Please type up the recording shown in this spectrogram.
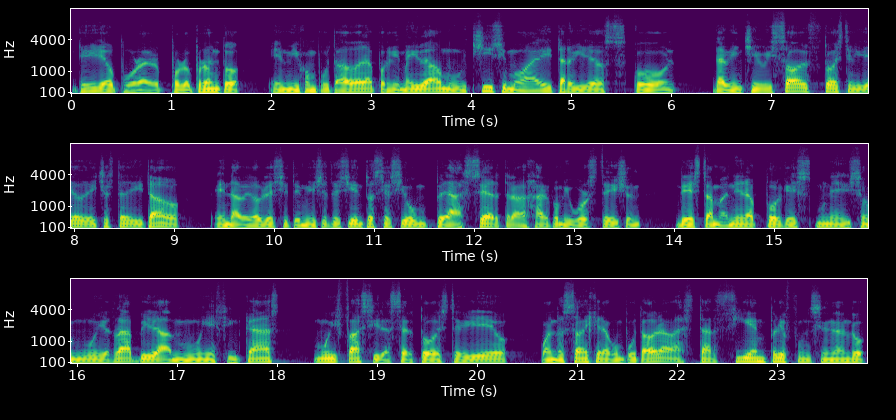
de video por, por lo pronto en mi computadora porque me ha ayudado muchísimo a editar videos con DaVinci Resolve. Todo este video de hecho está editado en la W7700 y ha sido un placer trabajar con mi workstation de esta manera porque es una edición muy rápida, muy eficaz, muy fácil hacer todo este video cuando sabes que la computadora va a estar siempre funcionando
